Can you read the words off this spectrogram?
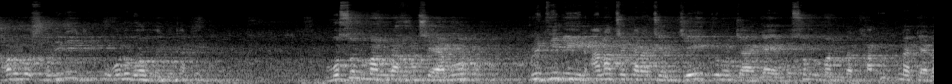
সর্বশরীরেই কিন্তু অনুভব হতে থাকে। মুসলমানরা হচ্ছে এমন, পৃথিবীর আনাচে কানাচে যে কোনো জায়গায় মুসলমানরা থাকুক না কেন,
